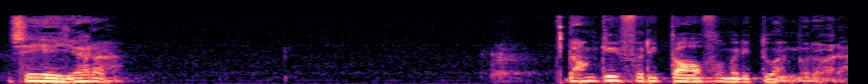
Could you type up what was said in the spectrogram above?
dan sê jy Here, dankie vir die tafel met die toonbrode.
